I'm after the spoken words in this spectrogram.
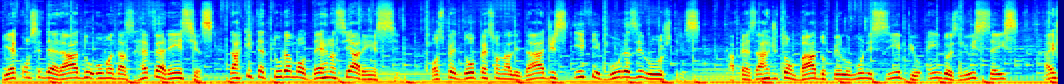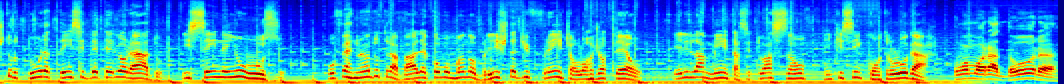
e é considerado uma das referências da arquitetura moderna cearense. Hospedou personalidades e figuras ilustres. Apesar de tombado pelo município em 2006, a estrutura tem se deteriorado e sem nenhum uso. O Fernando trabalha como manobrista de frente ao Lorde Hotel. Ele lamenta a situação em que se encontra o lugar. Uma moradora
